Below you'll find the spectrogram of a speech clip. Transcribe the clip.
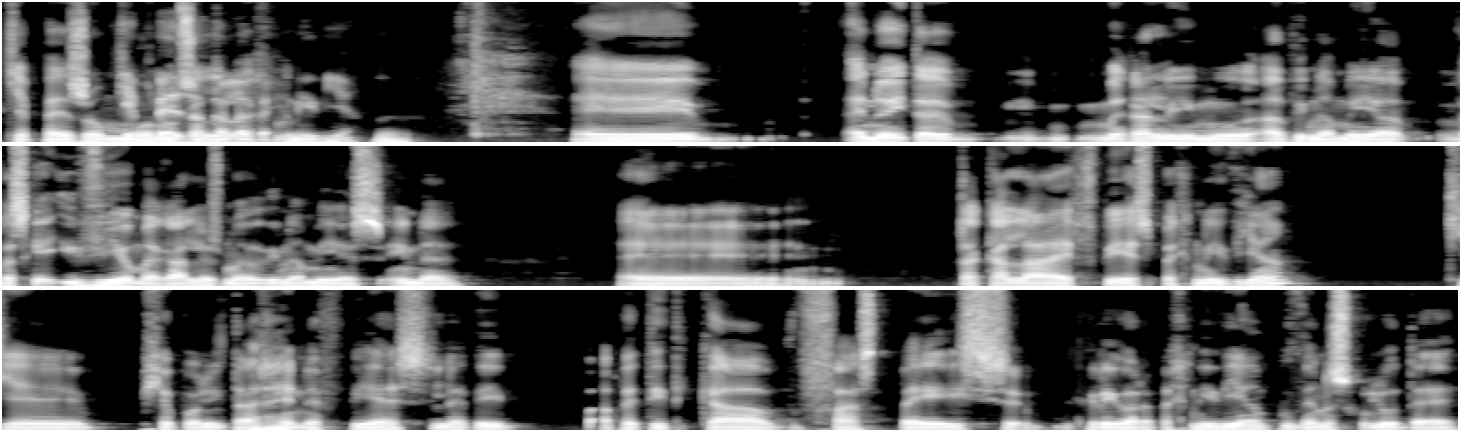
και παίζω και μόνο παίζω καλά, καλά παιχνίδια. παιχνίδια. Ε, εννοείται η μεγάλη μου αδυναμία, βασικά οι δύο μεγάλες μου αδυναμίες είναι ε, τα καλά FPS παιχνίδια και πιο πολύ τα REN FPS, δηλαδή απαιτητικά fast pace γρήγορα παιχνίδια που δεν ασχολούνται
